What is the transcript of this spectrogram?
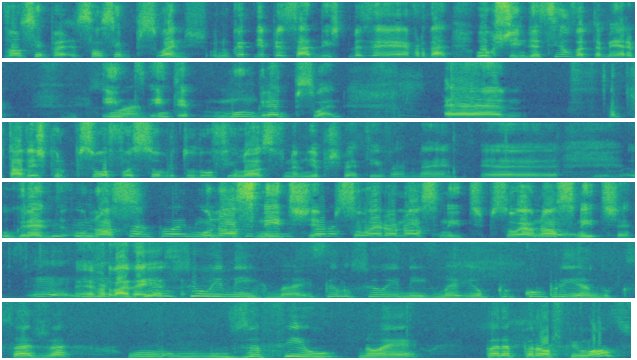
vão sempre, são sempre pessoanos. Eu nunca tinha pensado nisto, mas é, é verdade. O Agostinho da Silva também era um grande pessoano. Uh, Talvez porque Pessoa fosse sobretudo um filósofo, na minha perspectiva, não é? Uh, o grande, o nosso, o nosso Nietzsche. Pessoa era o nosso Nietzsche, Pessoa é o nosso é, Nietzsche. É, a verdade é pelo essa. Seu enigma, e pelo seu enigma, eu compreendo que seja um, um desafio, não é? Para, para os filósofos,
